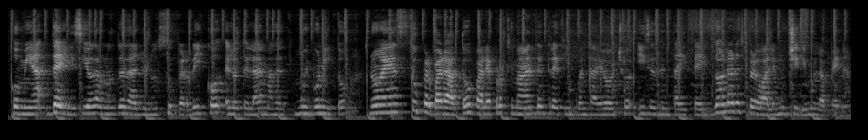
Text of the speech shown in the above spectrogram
comida deliciosa, unos desayunos súper ricos. El hotel además es muy bonito, no es súper barato, vale aproximadamente entre 58 y 66 dólares, pero vale muchísimo la pena.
